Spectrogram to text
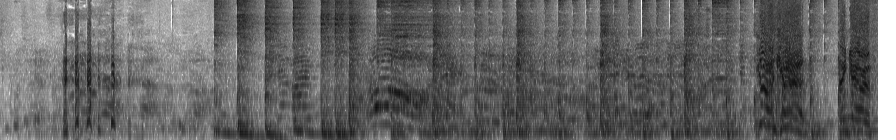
Come on, Gareth!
